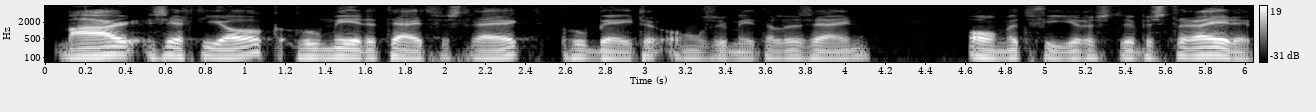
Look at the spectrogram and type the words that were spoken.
Maar, zegt hij ook, hoe meer de tijd verstrijkt, hoe beter onze middelen zijn om het virus te bestrijden.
